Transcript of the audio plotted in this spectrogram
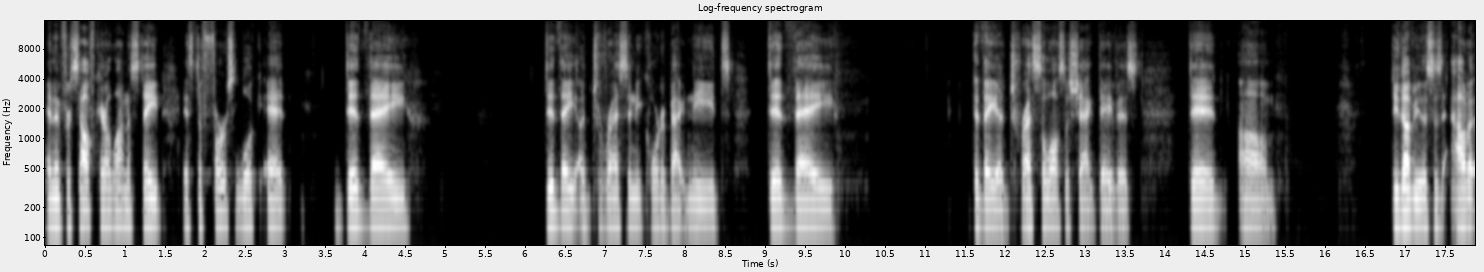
And then for South Carolina State, it's the first look at did they did they address any quarterback needs? Did they did they address the loss of Shaq Davis? Did um DW, this is out of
